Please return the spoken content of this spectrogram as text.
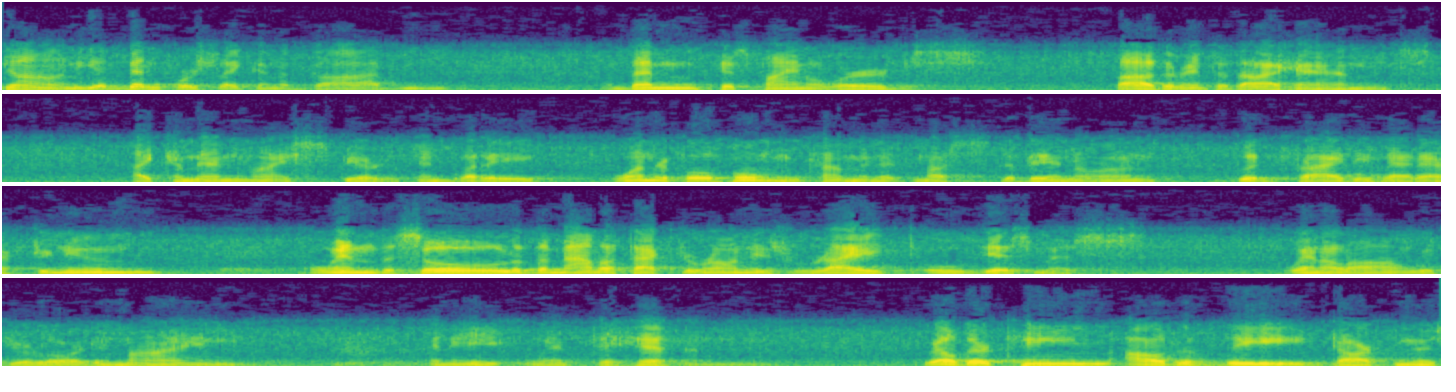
done. He had been forsaken of God. And then his final words Father, into thy hands I commend my spirit. And what a wonderful homecoming it must have been on Good Friday that afternoon when the soul of the malefactor on his right, O Dismas, went along with your Lord and mine, and he went to heaven. Well, there came out of the darkness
